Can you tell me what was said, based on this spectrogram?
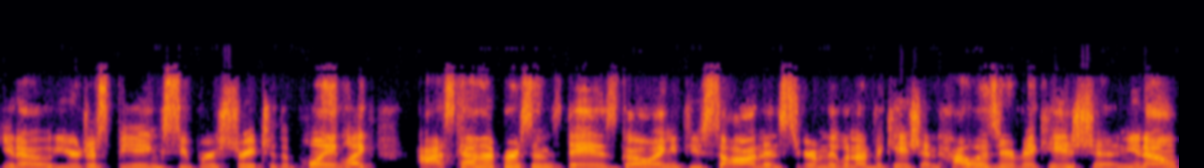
you know you're just being super straight to the point like ask how that person's day is going. If you saw on instagram they went on vacation. How was your vacation? You know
